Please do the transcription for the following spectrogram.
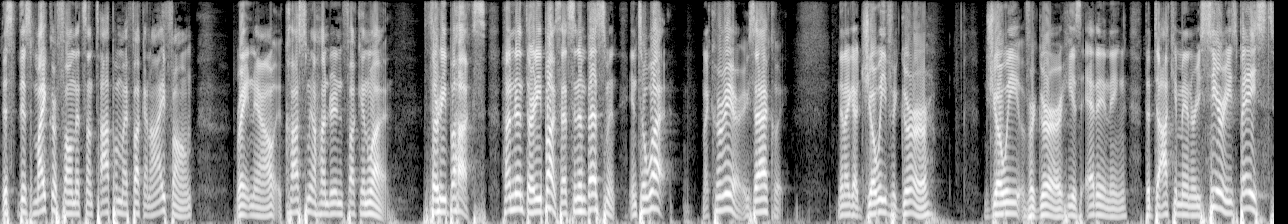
This this microphone that's on top of my fucking iPhone right now, it costs me a hundred and fucking what? 30 bucks. 130 bucks. That's an investment. Into what? My career. Exactly. Then I got Joey Verger. Joey Verger. He is editing the documentary series based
